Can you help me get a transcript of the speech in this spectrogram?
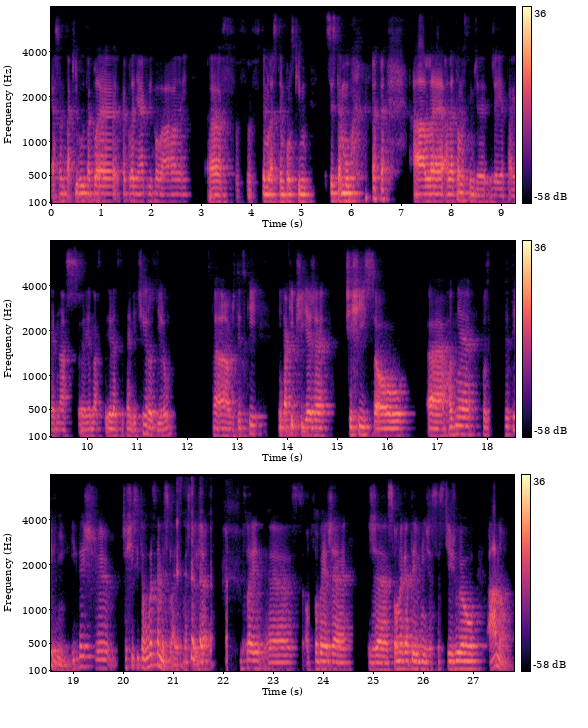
Já jsem taky byl takhle, takhle nějak vychovávaný eh, v, v, v tomhle s tím polským systému. ale, ale to myslím, že, že je ta jedna z, jedna z, jeden z těch největších rozdílů. Uh, vždycky mi taky přijde, že Češi jsou hodně pozitivní, i když uh, Češi si to vůbec nemyslejí. Myslí, že, myslí uh, o sobě, že, že jsou negativní, že se stěžují. Ano,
